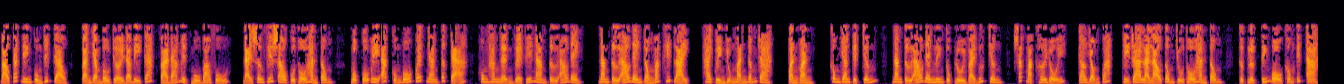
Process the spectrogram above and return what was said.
bảo các điên cùng rít gào, vạn dặm bầu trời đã bị cát và đá mịt mù bao phủ, đại sơn phía sau của thổ hành tông, một cổ uy áp khủng bố quét ngang tất cả, hung hăng nện về phía nam tử áo đen, nam tử áo đen tròng mắt hiếp lại, hai quyền dũng mãnh đấm ra, hoành hoành, không gian kịch chấn, nam tử áo đen liên tục lùi vài bước chân, sắc mặt hơi đổi, cao giọng quát, thì ra là lão tông chủ thổ hành tông, thực lực tiến bộ không ít a,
